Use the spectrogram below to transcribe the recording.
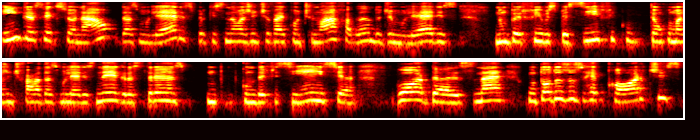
interseccional das mulheres, porque senão a gente vai continuar falando de mulheres num perfil específico. Então, como a gente fala das mulheres negras, trans, com, com deficiência, gordas, né, com todos os recortes,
